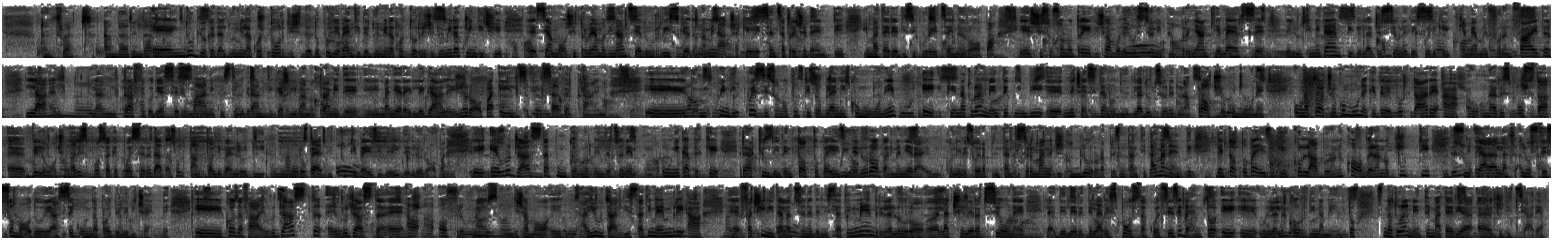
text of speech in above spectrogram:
È indubbio che dal 2014, dopo gli eventi del 2014-2015, eh, siamo, ci troviamo dinanzi ad un rischio ed a una minaccia che è senza precedenti in materia di sicurezza in Europa. E ci sono tre diciamo, le questioni più pregnanti emerse negli ultimi tempi, la gestione di quelli che chiamiamo i foreign fighter, la, il, la, il, traffico di esseri umani, questi migranti che arrivano tramite, eh, in maniera illegale in Europa e il, il cybercrime. E, quindi questi sono tutti problemi comuni comuni e che naturalmente quindi eh, necessitano dell'adozione di un approccio comune, un approccio comune che deve portare a una risposta eh, veloce, una risposta che può essere data soltanto a livello di Unione Europea, di tutti i paesi de- dell'Europa. E Eurojust appunto è un'organizzazione unica perché racchiude i 28 paesi dell'Europa in maniera, eh, con, i suoi rappresentanti permanenti, con i loro rappresentanti permanenti, 28 paesi che collaborano e cooperano tutti su, alla, allo stesso modo e a seconda poi delle vicende. E cosa fa Eurojust? Eurojust è, offre una, diciamo, eh, aiuta gli Stati membri a eh, facilita l'azione degli Stati membri, la loro, eh, l'accelerazione la, delle, della risposta a qualsiasi evento e, e il, il, coordinamento, naturalmente in materia eh, giudiziaria.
